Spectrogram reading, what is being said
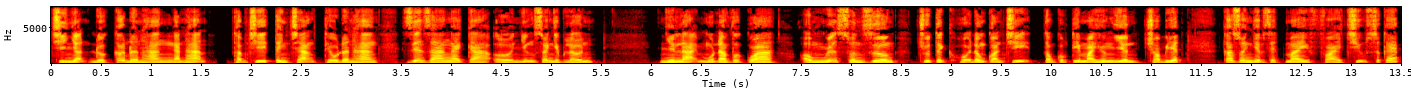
chỉ nhận được các đơn hàng ngắn hạn, thậm chí tình trạng thiếu đơn hàng diễn ra ngay cả ở những doanh nghiệp lớn. Nhìn lại một năm vừa qua, ông Nguyễn Xuân Dương, Chủ tịch Hội đồng Quản trị Tổng công ty May Hưng Yên cho biết, các doanh nghiệp dệt may phải chịu sức ép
